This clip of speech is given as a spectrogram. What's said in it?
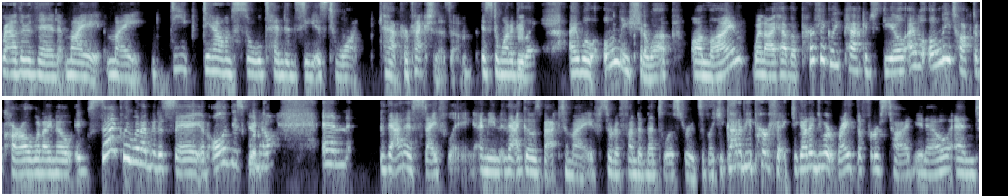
rather than my my deep down soul tendency is to want to have perfectionism is to want to be like i will only show up online when i have a perfectly packaged deal i will only talk to carl when i know exactly what i'm going to say and all of this you know and that is stifling. I mean, that goes back to my sort of fundamentalist roots of like, you got to be perfect, you got to do it right the first time, you know? And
